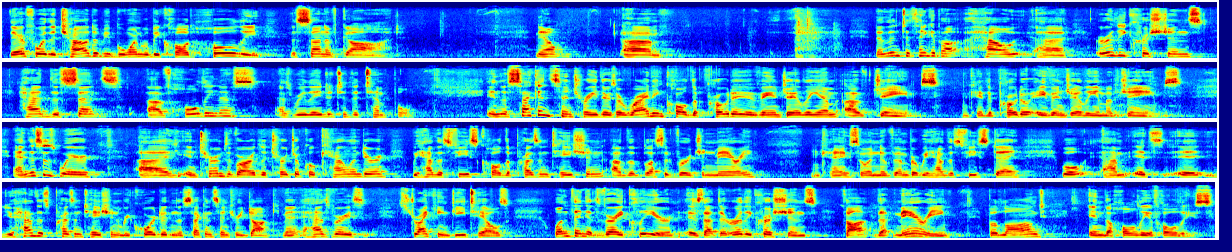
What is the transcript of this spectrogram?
Therefore, the child to be born will be called Holy, the Son of God. Now, um, now then to think about how uh, early Christians had the sense of holiness as related to the temple. In the second century, there's a writing called the Proto Evangelium of James. Okay, the Proto Evangelium of James. And this is where, uh, in terms of our liturgical calendar, we have this feast called the Presentation of the Blessed Virgin Mary. Okay, so in November we have this feast day. Well, um, it's, it, you have this presentation recorded in the second century document. It has very striking details. One thing that's very clear is that the early Christians thought that Mary belonged in the Holy of Holies.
